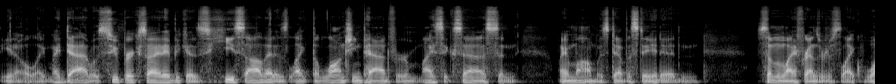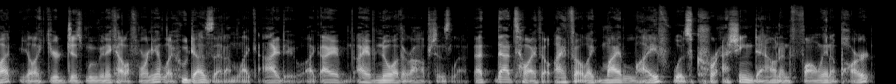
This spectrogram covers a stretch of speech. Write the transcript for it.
you know, like my dad was super excited because he saw that as like the launching pad for my success, and my mom was devastated. And some of my friends were just like, "What? You're like you're just moving to California? Like who does that?" I'm like, "I do. Like I have I have no other options left." That that's how I felt. I felt like my life was crashing down and falling apart,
